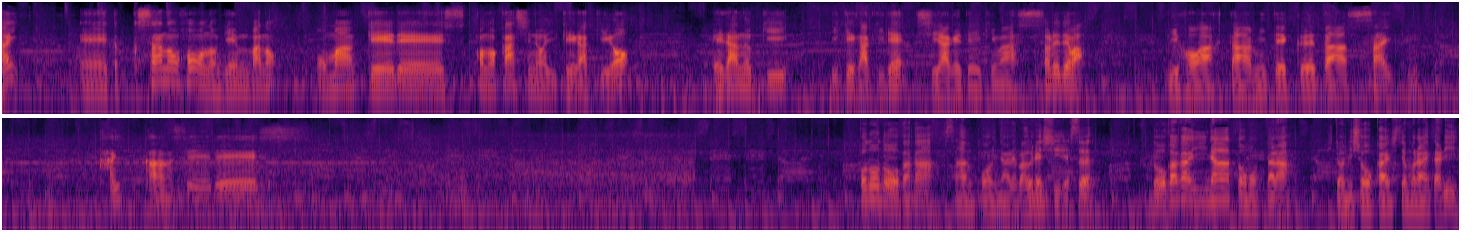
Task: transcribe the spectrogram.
はい。えー、と草の方の現場のおまけです。この歌詞の生垣を枝抜き生垣で仕上げていきます。それではビフォーアフター見てください。はい完成です。この動画が参考になれば嬉しいです。動画がいいなと思ったら人に紹介してもらえたり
